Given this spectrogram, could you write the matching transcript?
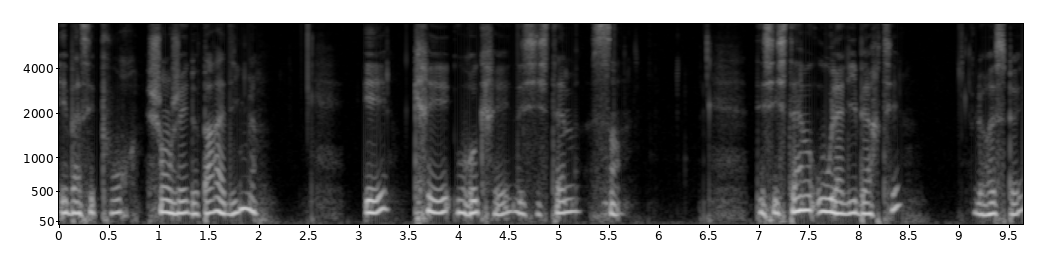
eh ben c'est pour changer de paradigme et ou recréer des systèmes sains. Des systèmes où la liberté, le respect,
